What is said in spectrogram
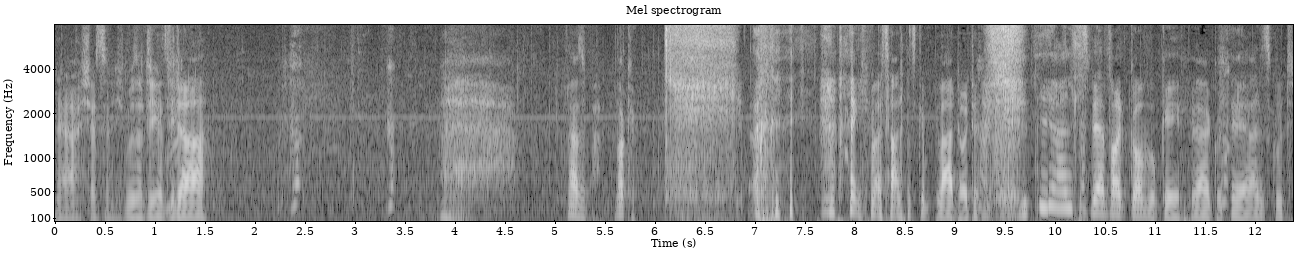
Ja, scheiße. Ich muss natürlich jetzt wieder... Na super. Okay. ich war alles geplant heute. Ja, alles wäre einfach kommen. Okay. Ja, gut. Ja, alles gut.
